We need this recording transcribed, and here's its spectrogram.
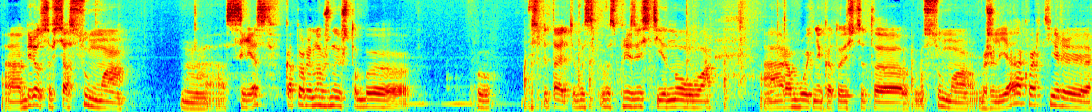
Э, берется вся сумма средств, которые нужны, чтобы воспитать, воспроизвести нового работника, то есть это сумма жилья, квартиры,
